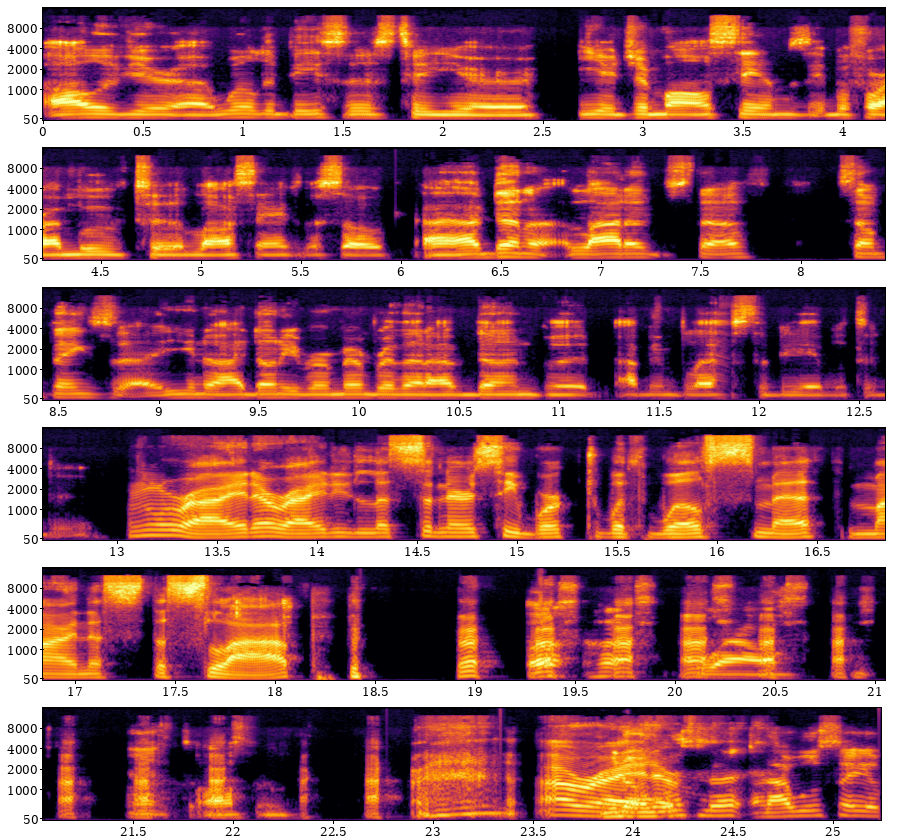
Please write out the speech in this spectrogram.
all of your uh, wildebeestes to your your jamal sims before i moved to los angeles so i've done a, a lot of stuff some things uh, you know I don't even remember that I've done, but I've been blessed to be able to do. All right, all right, listeners. He worked with Will Smith minus the slap. uh, uh, wow, that's awesome. All right, you know, Smith, and I will say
